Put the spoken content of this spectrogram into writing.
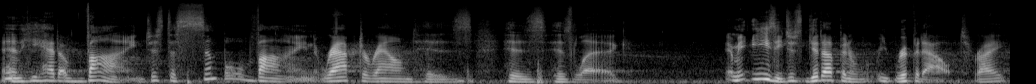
And he had a vine, just a simple vine wrapped around his, his, his leg. I mean, easy, just get up and rip it out, right?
